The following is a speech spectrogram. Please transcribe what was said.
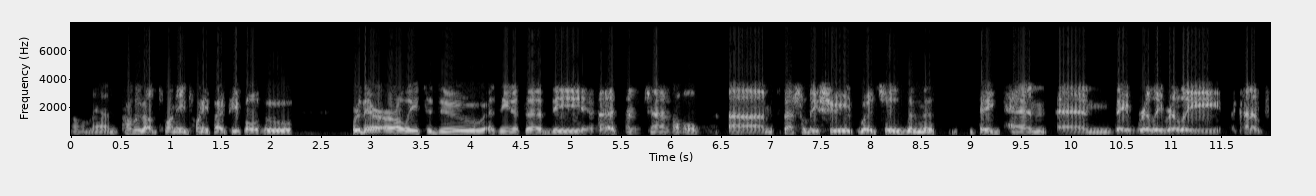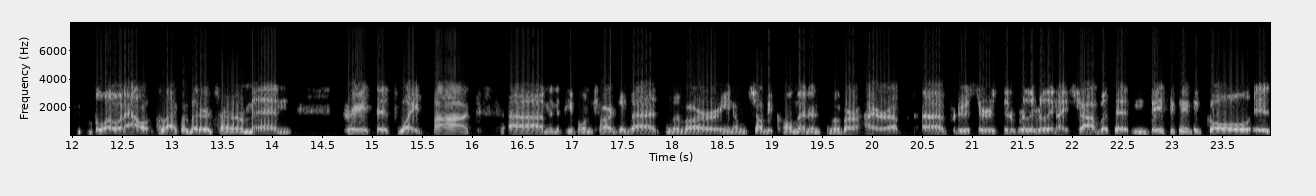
oh man, probably about 20, 25 people who were there early to do, as Nina said, the uh, 10 channel um, specialty shoot, which is in this big tent, and they really, really kind of blow it out, for lack of a better term, and create this white box. Um, and the people in charge of that, some of our, you know, Shelby Coleman and some of our higher up uh, producers did a really, really nice job with it. And basically, the goal is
